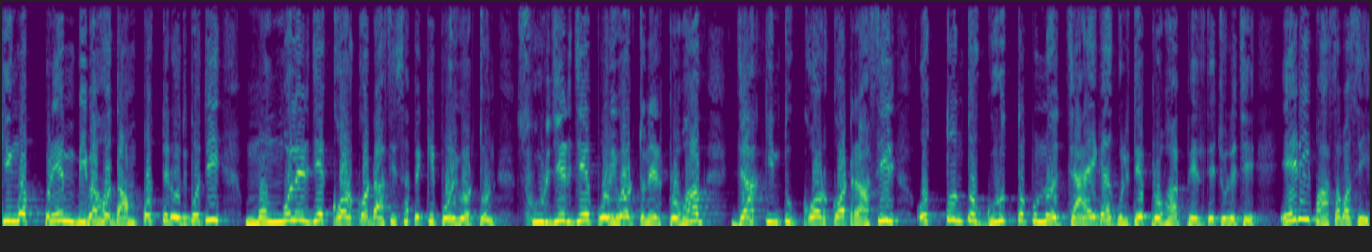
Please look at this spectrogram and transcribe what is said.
কিংবা প্রেম, বিবাহ, দাম্পত্যের অধিপতি, মঙ্গলের যে কর্কট রাশি সাপেক্ষে পরিবর্তন, সূর্যের যে পরিবর্তনের প্রভাব, যা কিন্তু কর্কট রাশির অত্যন্ত গুরুত্বপূর্ণ জায়গাগুলিতে প্রভাব ফেলতে চলেছে। এরই পাশাপাশি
